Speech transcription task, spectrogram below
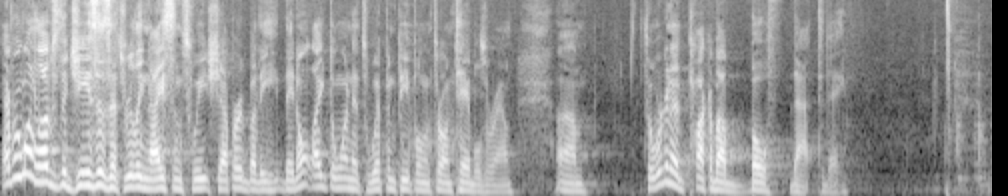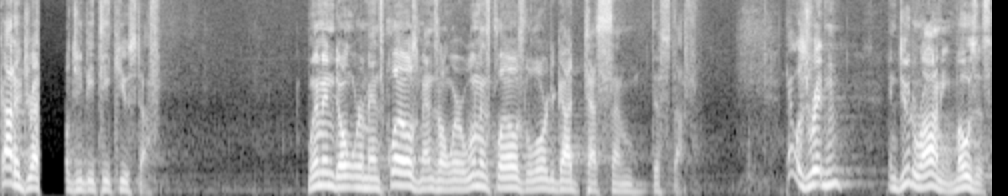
everyone loves the Jesus that's really nice and sweet shepherd, but he, they don't like the one that's whipping people and throwing tables around. Um, so we're going to talk about both that today. God addressed LGBTQ stuff. Women don't wear men's clothes, men don't wear women's clothes. The Lord your God tests them, this stuff. That was written in Deuteronomy, Moses.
